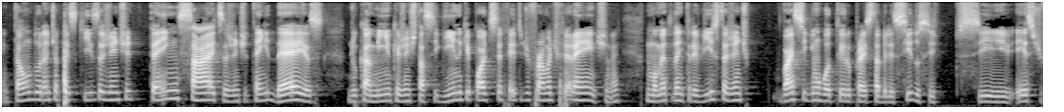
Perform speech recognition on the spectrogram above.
Então, durante a pesquisa, a gente tem insights, a gente tem ideias de um caminho que a gente está seguindo que pode ser feito de forma diferente. Né? No momento da entrevista, a gente vai seguir um roteiro pré-estabelecido, se, se, este,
